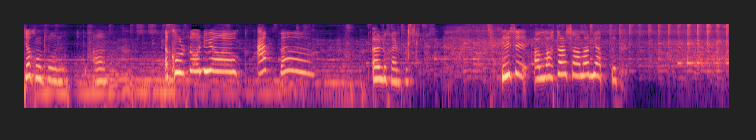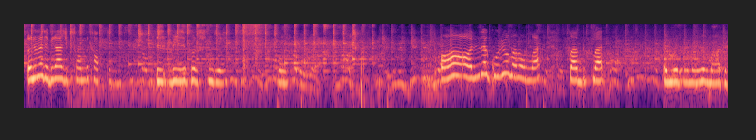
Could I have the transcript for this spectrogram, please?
Ya kontrol. Aa. Aa, kontrol yok. Abba. Öldük arkadaşlar. Neyse Allah'tan sağlam yaptık. Önüme de birazcık sandık attım. Biz, bizi korusun diye. Aa harbiden koruyorlar onlar. Sandıklar. Ben böyle bunu alırım abi.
